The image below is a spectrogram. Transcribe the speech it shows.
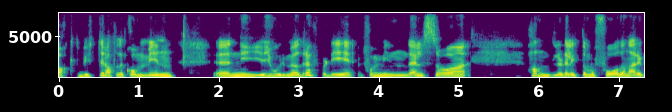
vaktbytter, at det kom inn eh, nye jordmødre. fordi For min del så handler det litt om å få den der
